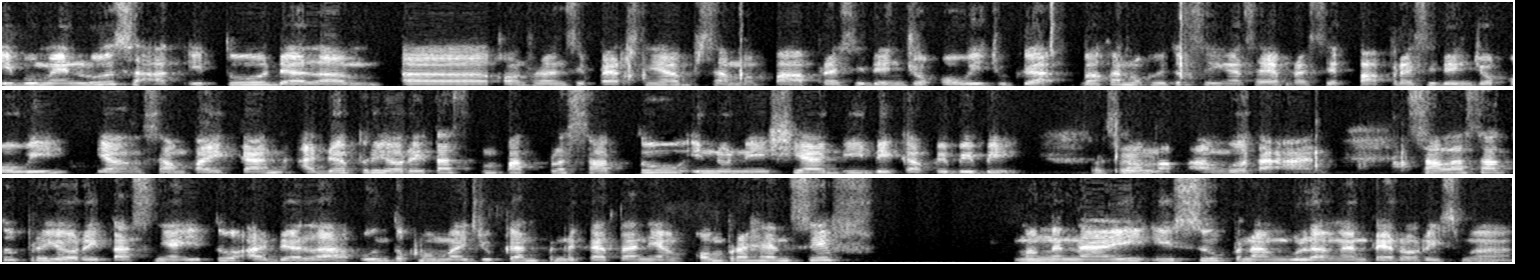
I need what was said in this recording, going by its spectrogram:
Ibu Menlu saat itu dalam uh, konferensi persnya bersama Pak Presiden Jokowi juga, bahkan waktu itu seingat saya Presi Pak Presiden Jokowi yang sampaikan ada prioritas 4 plus 1 Indonesia di DKPBB okay. selama keanggotaan. Salah satu prioritasnya itu adalah untuk memajukan pendekatan yang komprehensif mengenai isu penanggulangan terorisme.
